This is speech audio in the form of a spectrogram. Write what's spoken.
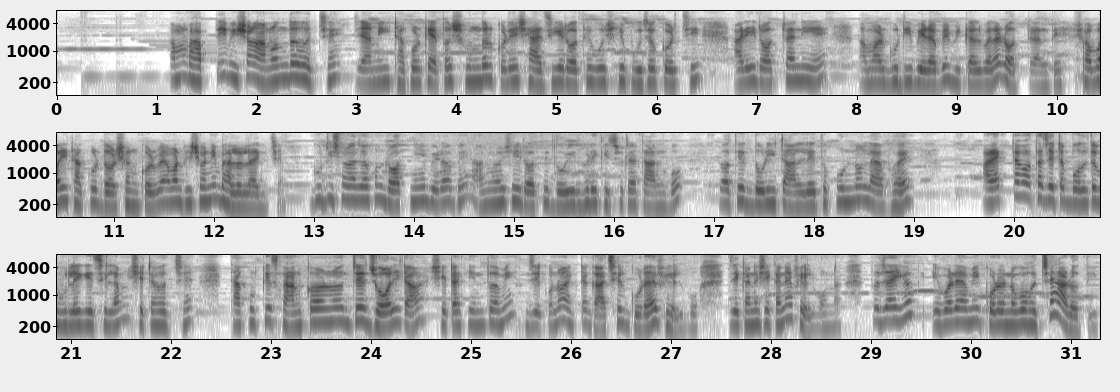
আমার ভাবতেই ভীষণ আনন্দ হচ্ছে যে আমি ঠাকুরকে এত সুন্দর করে সাজিয়ে রথে বসিয়ে পুজো করছি আর এই রথটা নিয়ে আমার গুডি বেরাবে বিকালবেলা রথ টানতে। সবাই ঠাকুর দর্শন করবে, আমার ভীষণই ভালো লাগছে। গুডি সোনা যখন রথ নিয়ে বেরোবে, আমিও সেই রথের দড়ি ধরে কিছুটা টানবো। রথের দড়ি টানলে তো পূর্ণ লাভ হয়। আর একটা কথা যেটা বলতে ভুলে গেছিলাম সেটা হচ্ছে ঠাকুরকে স্নান করানোর যে জলটা, সেটা কিন্তু আমি যে কোনো একটা গাছের গোড়ায় ফেলব, যেখানে সেখানে ফেলব না। তো যাই হোক, এবারে আমি করে নেব হচ্ছে আরতি।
